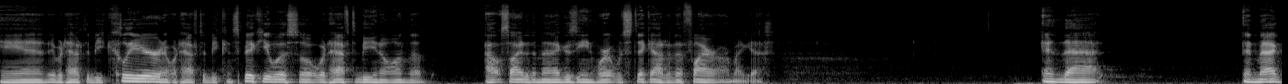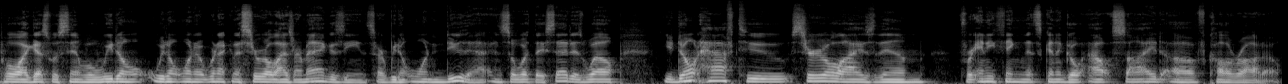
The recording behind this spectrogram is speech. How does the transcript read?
and it would have to be clear and it would have to be conspicuous. So it would have to be, you know, on the outside of the magazine where it would stick out of the firearm, I guess. And that and Magpul, I guess, was saying, well, we don't, we don't want to, we're not going to serialize our magazines, or we don't want to do that. And so what they said is, well, you don't have to serialize them for anything that's going to go outside of Colorado.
